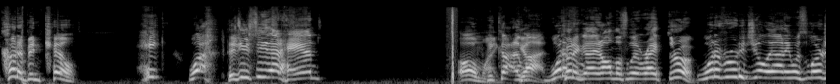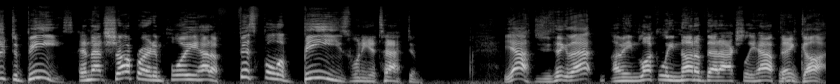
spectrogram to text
Could have been killed. He what? Did you see that hand? Oh my god! what Could if- have it almost went right through him. What if Rudy Giuliani was allergic to bees and that ShopRite employee had a fistful of bees when he attacked him? Yeah, did you think of that? I mean, luckily none of that actually happened. Thank God.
